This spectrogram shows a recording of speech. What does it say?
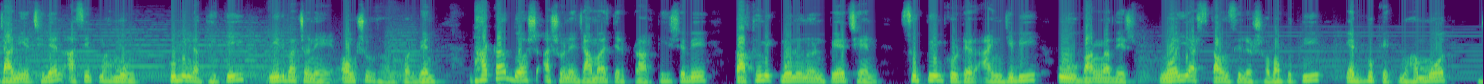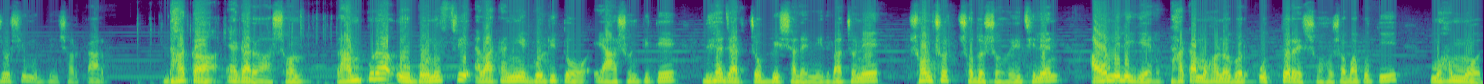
জানিয়েছিলেন, আসিফ মাহমুদ কুমিল্লা থেকেই নির্বাচনে অংশগ্রহণ করবেন। ঢাকা দশ আসনে জামায়াতের প্রার্থী হিসেবে প্রাথমিক মনোনয়ন পেয়েছেন সুপ্রিম কোর্টের আইনজীবী ও বাংলাদেশ লয়ার্স কাউন্সিলের সভাপতি অ্যাডভোকেট মোহাম্মদ জসিম উদ্দিন সরকার। ঢাকা এগারো আসন। রামপুরা ও বনশ্রী এলাকা নিয়ে গঠিত এই আসনটিতে দুই হাজার চব্বিশ সালের নির্বাচনে সংসদ সদস্য হয়েছিলেন আওয়ামী লীগের ঢাকা মহানগর উত্তরের সহসভাপতি মোহাম্মদ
